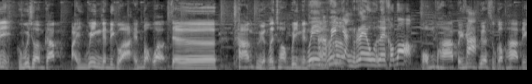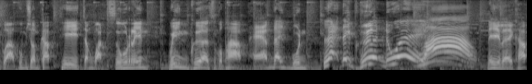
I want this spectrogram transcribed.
นี่คุณผู้ชมครับไปวิ่งกันดีกว่า เห็นบอกว่าเจอช้างเผือกแล้วชอบวิ่งกันวิ่งใช่ไหมวิ่งอย่างเร็วเลยเขาบอก ผมพาไปวิ่งค่ะเพื่อสุขภาพดีกว่าคุณผู้ชมครับ ที่จังหวัดสุรินทร์วิ่งเพื่อสุขภาพแถมได้บุญ และได้เพื่อนด้วย ว้าว นี่เลยครับ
